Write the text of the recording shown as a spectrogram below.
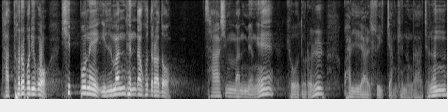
다 털어버리고 10분의 1만 된다고 하더라도 40만 명의 교도를 관리할 수 있지 않겠는가. 저는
